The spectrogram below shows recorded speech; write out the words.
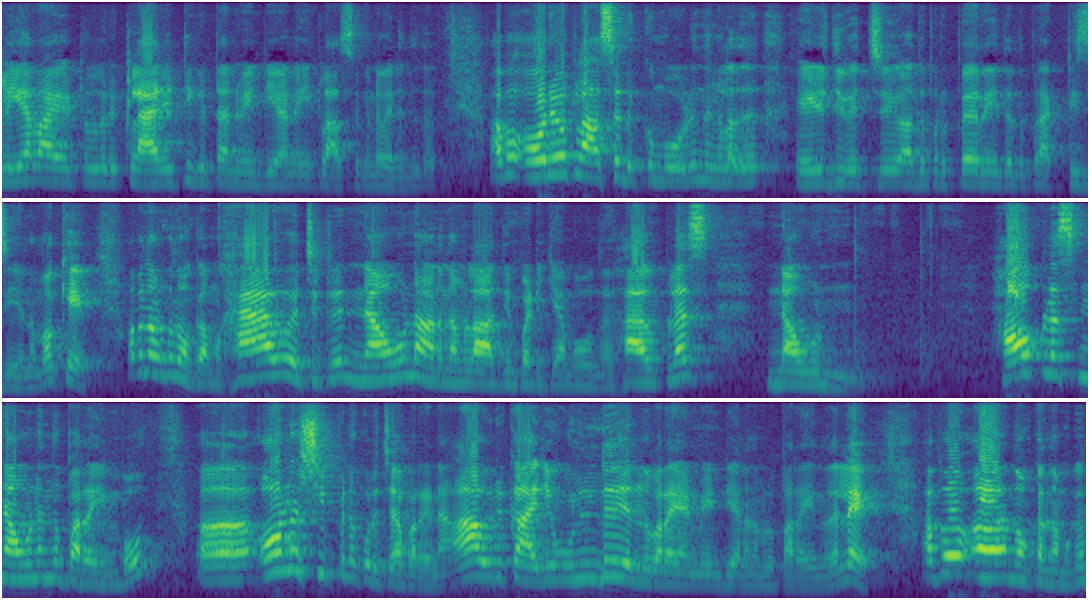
ക്ലിയർ ആയിട്ടുള്ളൊരു ക്ലാരിറ്റി കിട്ടാൻ വേണ്ടിയാണ് ഈ ക്ലാസ് ഇങ്ങനെ വരുന്നത്. അപ്പോൾ ഓരോ ക്ലാസ് എടുക്കുമ്പോഴും നിങ്ങളത് എഴുതി വെച്ച് അത് പ്രിപ്പയർ ചെയ്തത് പ്രാക്ടീസ് ചെയ്യണം. ഓക്കെ അപ്പോൾ നമുക്ക് നോക്കാം. ഹാവ് വെച്ചിട്ട് നൗൺ ആണ് നമ്മൾ ആദ്യം പഠിക്കാൻ പോകുന്നത്. Have plus noun how plus noun എന്ന് പറയുമ്പോൾ ഓണർഷിപ്പിനെ കുറിച്ചാണ് പറയുന്നത്. ആ ഒരു കാര്യം ഉണ്ട് എന്ന് പറയാൻ വേണ്ടിയാണ് നമ്മൾ പറയുന്നത് അല്ലേ? അപ്പോൾ നോക്കാം നമുക്ക്.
